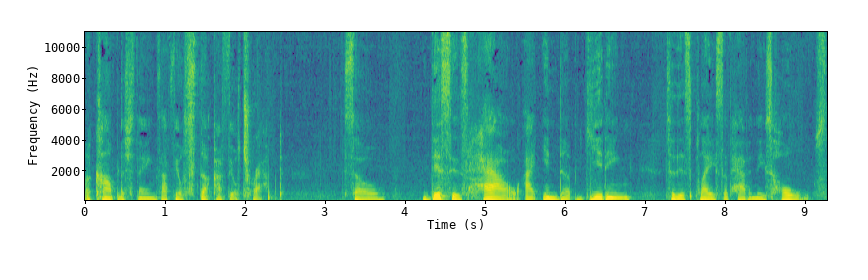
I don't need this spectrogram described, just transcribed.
accomplish things. I feel stuck. I feel trapped. So this is how I end up getting to this place of having these holes.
